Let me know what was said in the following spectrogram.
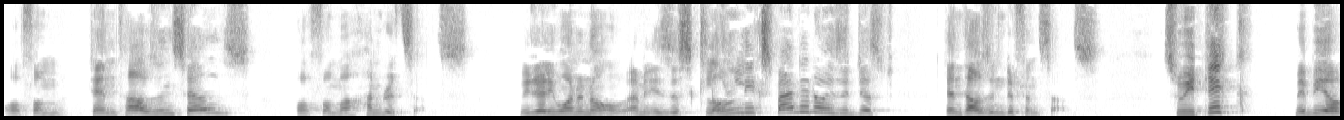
or from 10,000 cells or from 100 cells. We really want to know, I mean, is this clonally expanded or is it just 10,000 different cells? So we take maybe a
